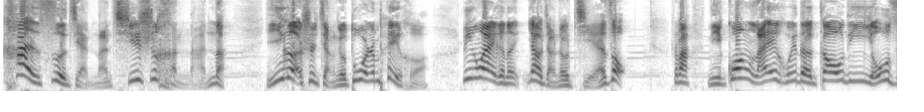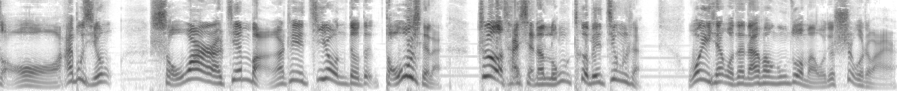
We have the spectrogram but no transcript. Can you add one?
看似简单，其实很难呢。一个是讲究多人配合，另外一个呢要讲究节奏，是吧？你光来回的高低游走还不行，手腕啊、肩膀啊这些肌肉你都得抖起来。这才显得龙特别精神。我以前我在南方工作嘛，我就试过这玩意儿。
